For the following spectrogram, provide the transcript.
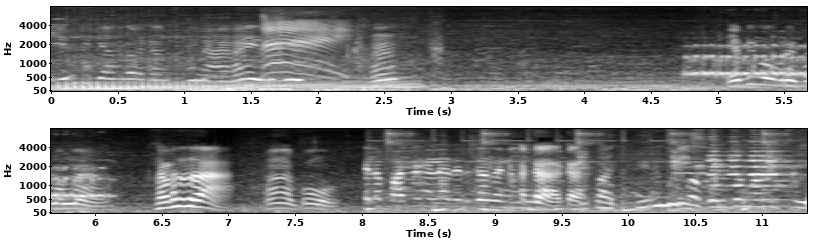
எதுக்கு கேமரா காமிச்சிட்டீங்கன்னா இதுக்கு ஆ? எப்படி போகிறோம் இப்போ நம்ம? நடந்ததா? ஆ போவோம். பசங்க எல்லாம் இருக்காங்க அக்கா அக்கா. திரும்பி கொஞ்சமாச்சு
